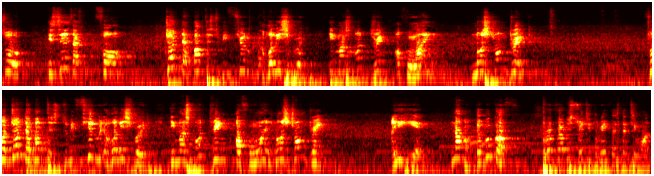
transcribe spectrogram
So it says that for John the Baptist to be filled with the Holy Spirit, he must not drink of wine, nor strong drink. For John the Baptist to be filled with the Holy Spirit, he must not drink of wine, nor strong drink. Are you here? Now, the book of Proverbs 23, verse 31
